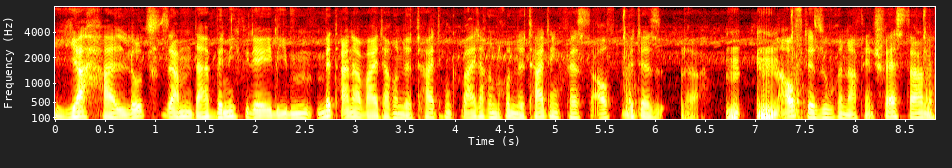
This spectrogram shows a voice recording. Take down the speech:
Ja, hallo zusammen, da bin ich wieder, ihr Lieben, mit einer weiteren Runde Titan, weiteren Runde Titan Quest auf, mit der, oder, auf der Suche nach den Schwestern.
